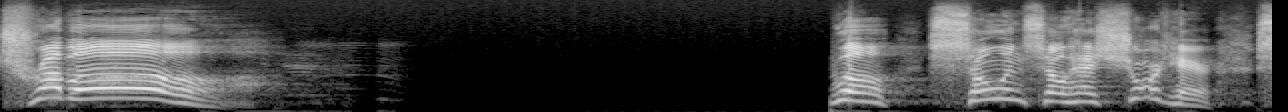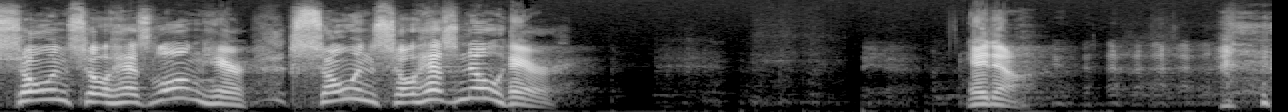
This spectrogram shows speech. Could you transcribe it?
Trouble! Well, so and so has short hair, so and so has long hair, so and so has no hair. Hey, now.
